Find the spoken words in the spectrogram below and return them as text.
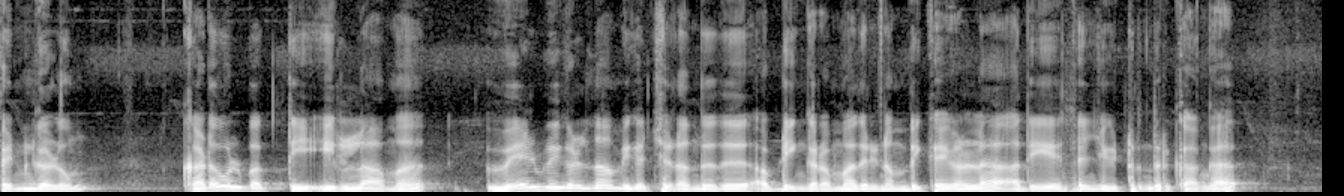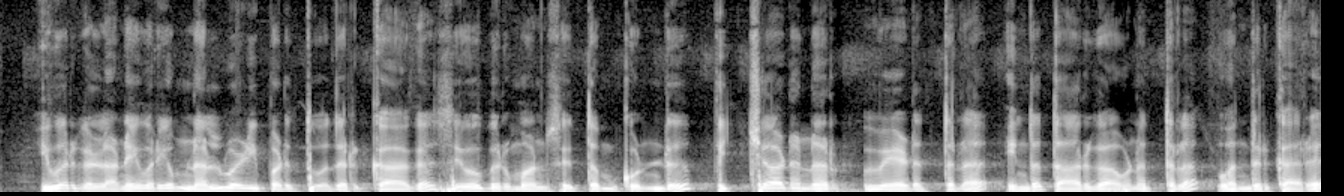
பெண்களும் கடவுள் பக்தி இல்லாமல் வேள்விகள் தான் மிகச்சிறந்தது அப்படிங்கிற மாதிரி நம்பிக்கைகளில் அதையே செஞ்சுக்கிட்டு இருந்திருக்காங்க. இவர்கள் அனைவரையும் நல்வழிப்படுத்துவதற்காக சிவபெருமான் சித்தம் கொண்டு பிச்சாடனர் வேடத்தில் இந்த தார்காவனத்தில் வந்திருக்காரு.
